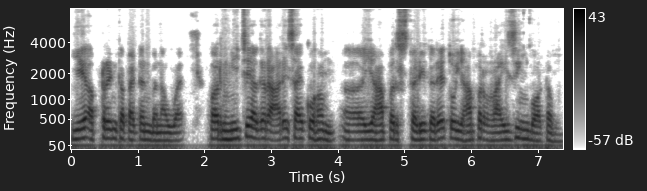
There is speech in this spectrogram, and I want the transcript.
ये अप ट्रेंड का पैटर्न बना हुआ है। और नीचे अगर आरएसआई को हम यहाँ पर स्टडी करें तो यहाँ पर राइजिंग बॉटम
